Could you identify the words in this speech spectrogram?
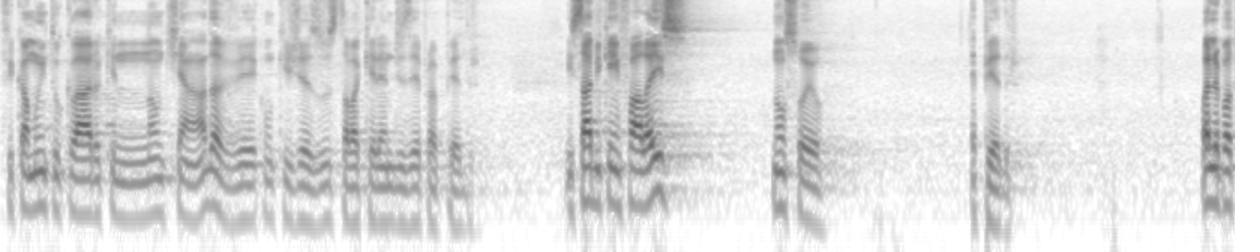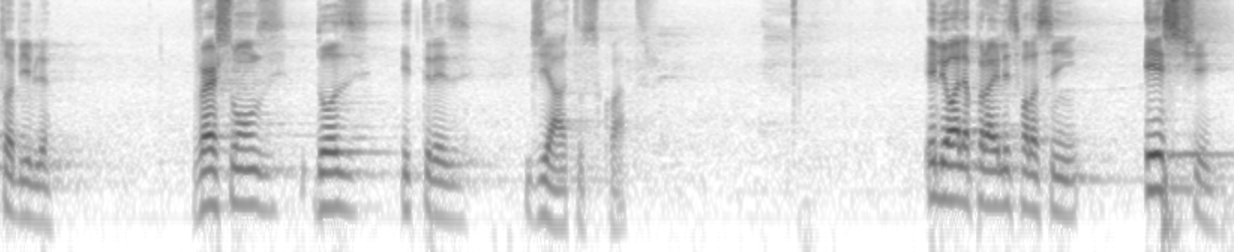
fica muito claro que não tinha nada a ver com o que Jesus estava querendo dizer para Pedro. E sabe quem fala isso? Não sou eu, é Pedro. Olha para a tua Bíblia, verso 11, 12 e 13 de Atos 4. Ele olha para eles e fala assim: Este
